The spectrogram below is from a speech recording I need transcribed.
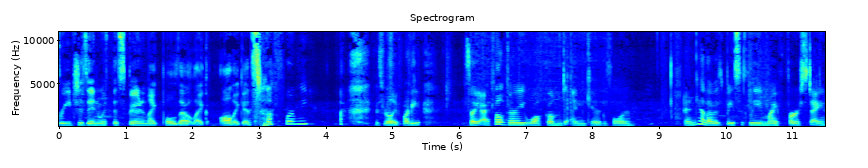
reaches in with the spoon and like pulls out like all the good stuff for me. it's really funny. So yeah, I felt very welcomed and cared for. And yeah, that was basically my first day.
